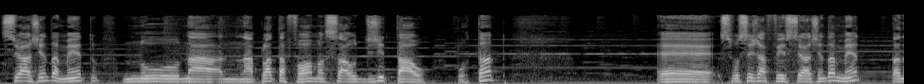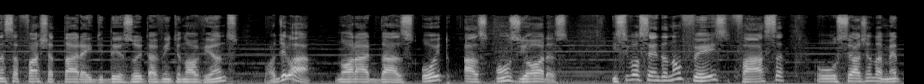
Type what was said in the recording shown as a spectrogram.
seu agendamento no, na, na plataforma Saúde Digital. Portanto, é, se você já fez seu agendamento, está nessa faixa etária aí de 18 a 29 anos, pode ir lá, no horário das 8 às 11 horas. E se você ainda não fez, faça o seu agendamento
